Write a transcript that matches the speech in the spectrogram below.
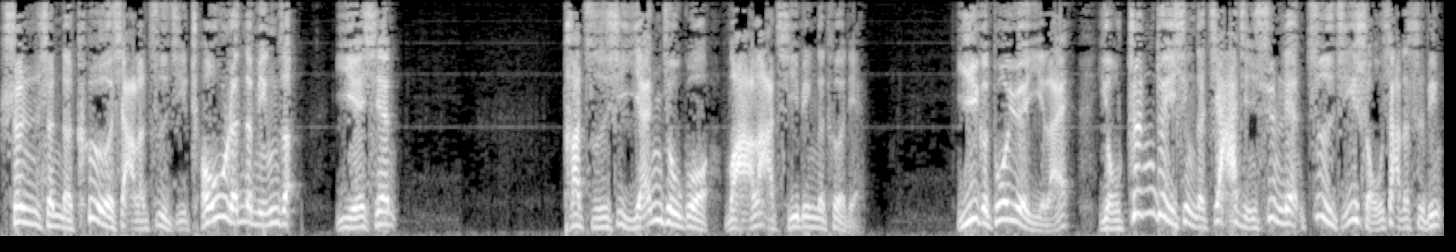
深深的刻下了自己仇人的名字——野仙。他仔细研究过瓦剌骑兵的特点，一个多月以来。有针对性的加紧训练自己手下的士兵，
